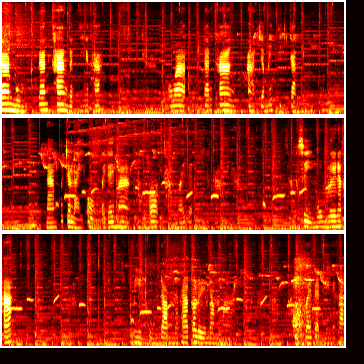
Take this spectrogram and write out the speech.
ด้านมุมด้านข้างแบบนี้นะคะ เพราะว่าด้านข้างอาจจะไม่ติดกัน น้ำก็จะไหลออกไปได้มากเราก็ทำไว้แบบนี้นะคะทั้งสี่มุมเลยนะคะ มีถุงดำนะคะก็เลยนำมาปิดไว้แบบนี้นะคะ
